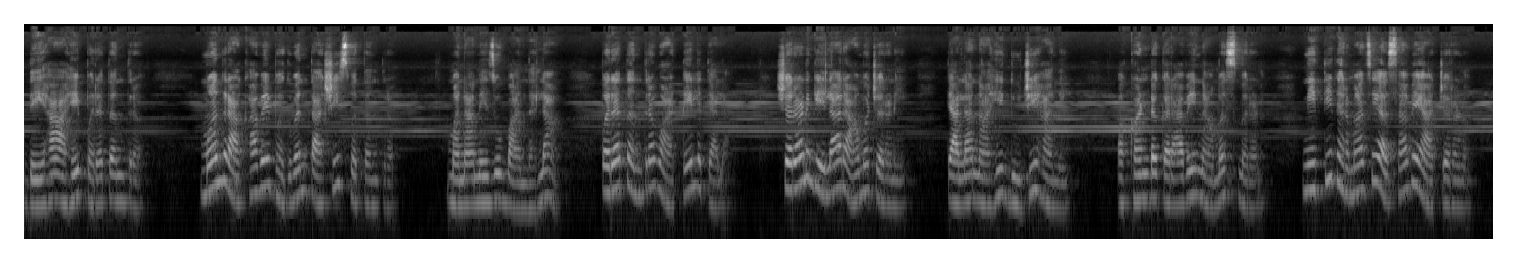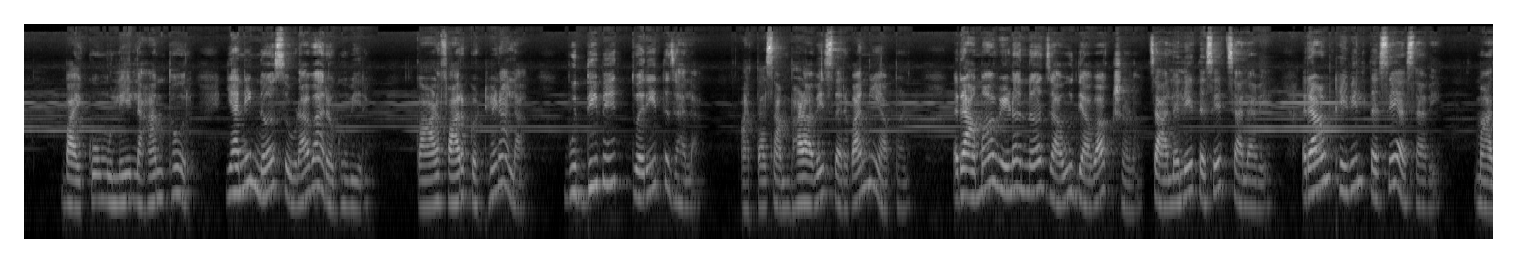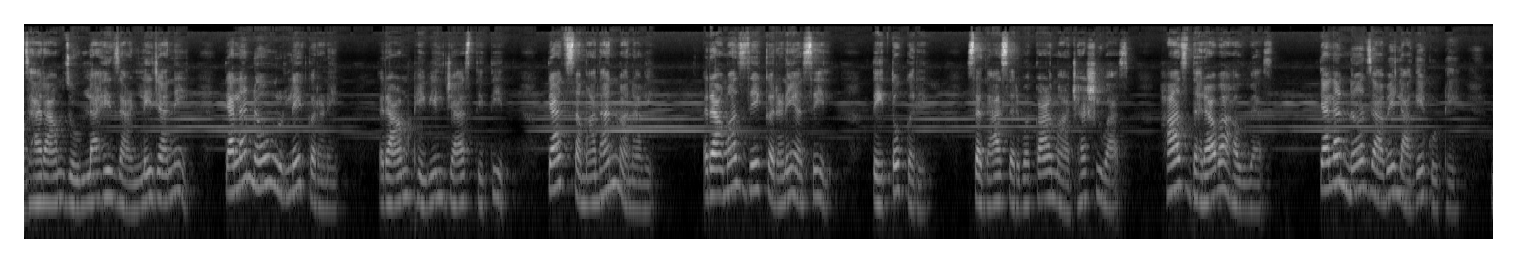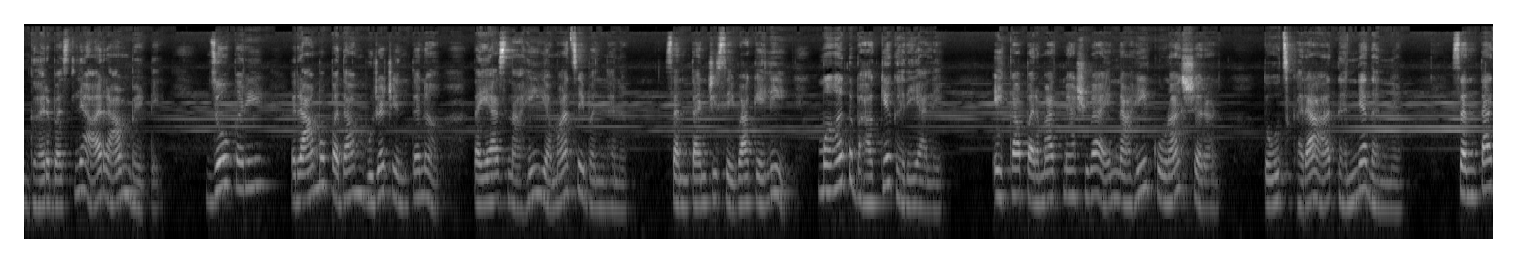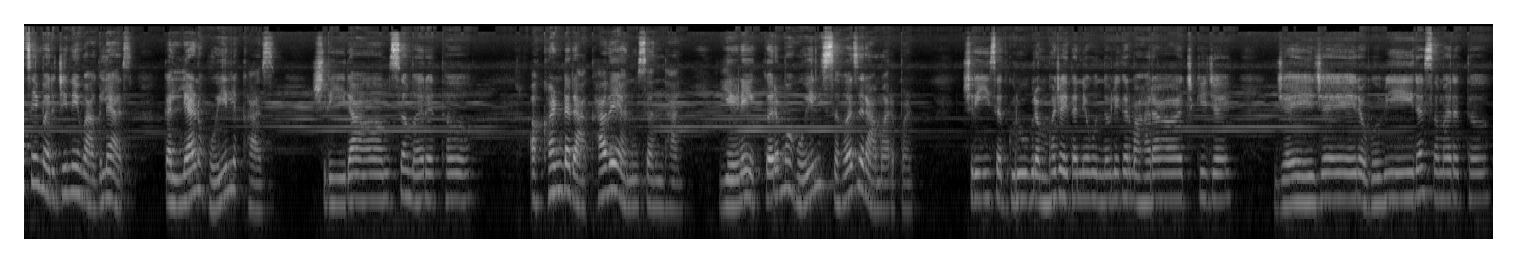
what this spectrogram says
देहा आहे परतंत्र मन राखावे भगवंताशी स्वतंत्र. मनाने जो बांधला परतंत्र वाटेल त्याला. शरण गेला रामचरणी. त्याला नाही दुजी हानी. अखंड करावे नामस्मरण. नीतीधर्माचे असावे आचरण. बायको मुले लहान थोर यांनी न सोडावा रघुवीर. काळ फार कठीण आला. बुद्धिभेद त्वरित झाला. आता सांभाळावे सर्वांनी आपण. रामाविण न जाऊ द्यावा क्षण. चालले तसेच चालावे. राम ठेवील तसे असावे. माझा राम जोडला हे जाणले ज्याने त्याला न उरले करणे. राम ठेवील ज्या स्थितीत त्यात समाधान मानावे. रामास जे करणे असेल ते तो करेल. सदा सर्व काळ माझ्याशी वास हाच धरावा हव्यास. त्याला न जावे लागे कोठे घर बसल्या राम भेटे. जो करी रामपदांबुज चिंतन तयास नाही यमाचे बंधन. संतांची सेवा केली महत भाग्य घरी आले. एका परमात्म्याशिवाय नाही कोणास शरण. तोच खरा धन्य धन्य संताचे मर्जीने वागल्यास कल्याण होईल खास. श्रीराम समर्थ. अखंड राखावे अनुसंधान. येणे कर्म होईल सहज रामार्पण. श्री सद्गुरू ब्रह्मचैतन्य गोंदवलेकर महाराज की जय. जय जय रघुवीर समर्थ.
